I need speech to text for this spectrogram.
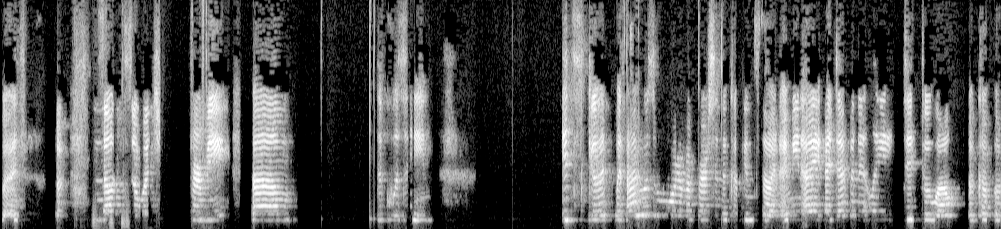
but not so much for me. Um, the cuisine. It's good, but I was more of a person to cook inside. I mean, I, I definitely did go out a couple, a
